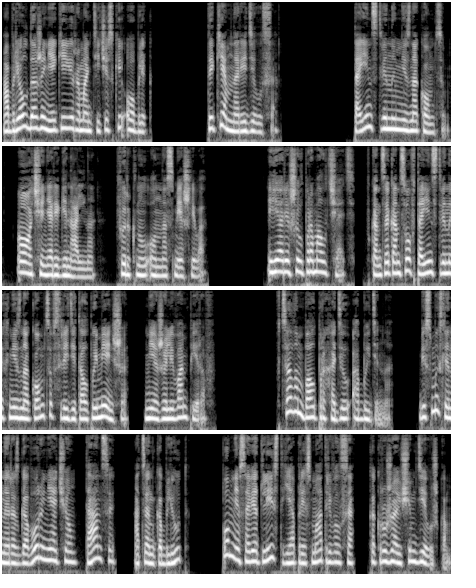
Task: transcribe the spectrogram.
обрел даже некий романтический облик. Ты кем нарядился? таинственным незнакомцем. «Очень оригинально», — фыркнул он насмешливо. Я решил промолчать. В конце концов, таинственных незнакомцев среди толпы меньше, нежели вампиров. В целом бал проходил обыденно. Бессмысленные разговоры ни о чем, танцы, оценка блюд. Помня совет Лист, я присматривался к окружающим девушкам.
